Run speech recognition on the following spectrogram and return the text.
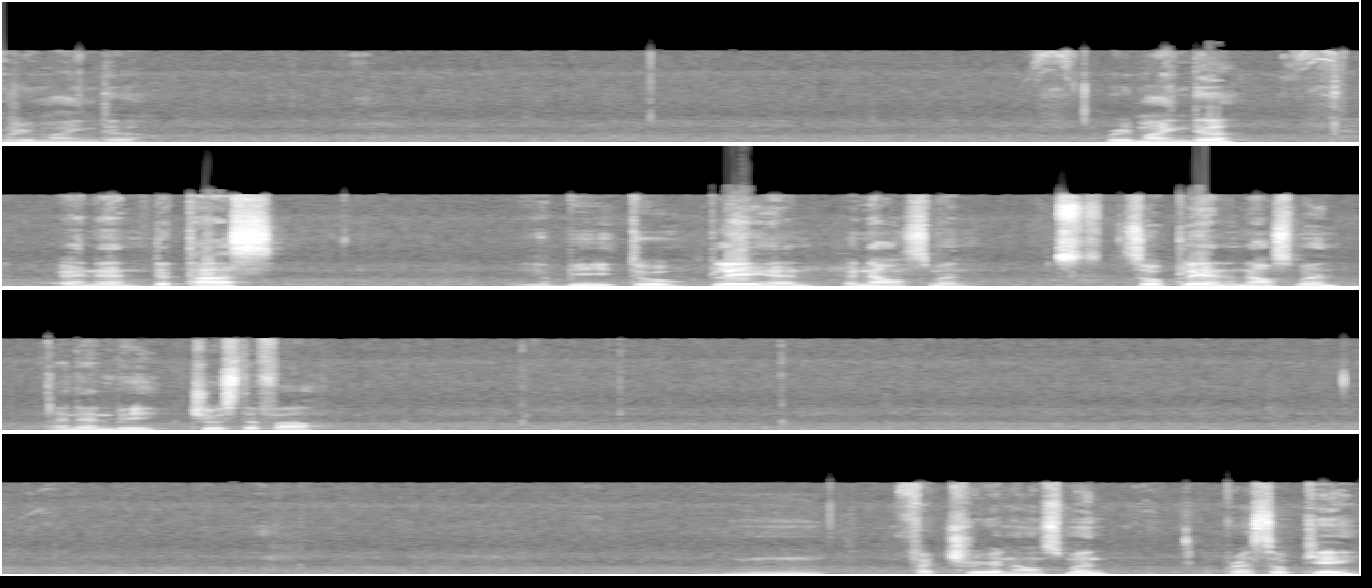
Reminder. Reminder. And then the task will be to play an announcement. So play an announcement and then we choose the file. Mm, factory announcement. Press OK.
